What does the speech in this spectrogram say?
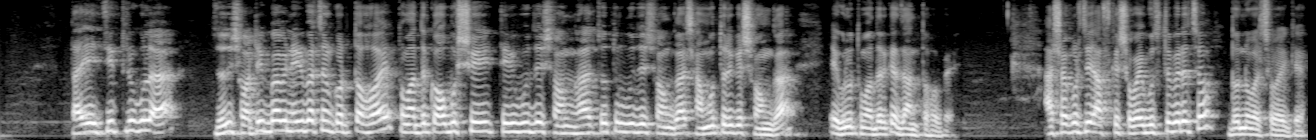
তাই এই চিত্রগুলা যদি সঠিকভাবে নির্বাচন করতে হয়, তোমাদেরকে অবশ্যই ত্রিভুজের সংজ্ঞা, চতুর্ভুজের সংজ্ঞা, সামুদ্রিকের সংজ্ঞা এগুলো তোমাদেরকে জানতে হবে। আশা করছি আজকে সবাই বুঝতে পেরেছ। ধন্যবাদ সবাইকে।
